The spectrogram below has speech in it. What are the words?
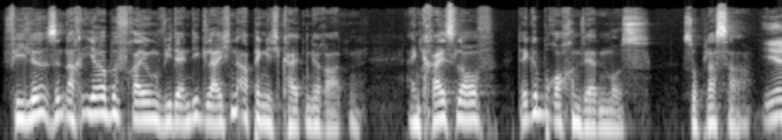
Viele sind nach ihrer Befreiung wieder in die gleichen Abhängigkeiten geraten. Ein Kreislauf, der gebrochen werden muss so Plassat. Die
